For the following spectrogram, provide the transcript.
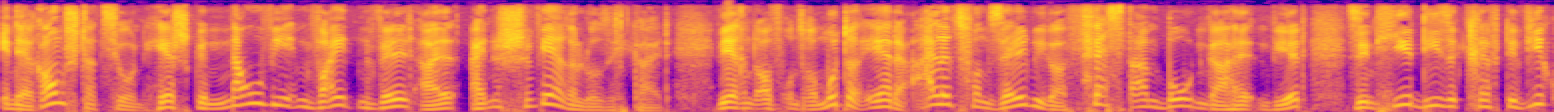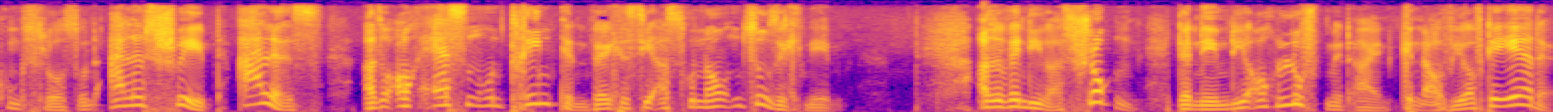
In der Raumstation herrscht genau wie im weiten Weltall eine Schwerelosigkeit. Während auf unserer Mutter Erde alles von selbiger fest am Boden gehalten wird, sind hier diese Kräfte wirkungslos und alles schwebt. Alles. Also auch Essen und Trinken, welches die Astronauten zu sich nehmen. Also wenn die was schlucken, dann nehmen die auch Luft mit ein, genau wie auf der Erde.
